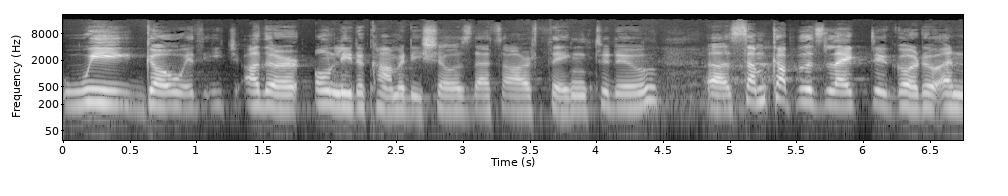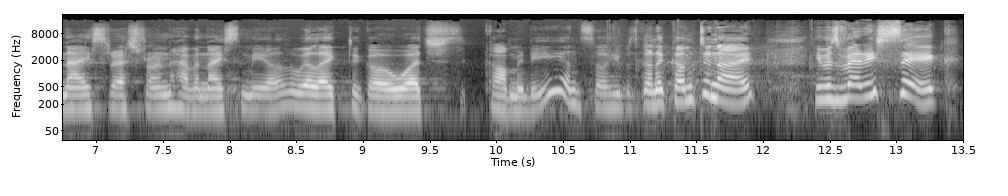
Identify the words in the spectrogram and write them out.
we go with each other only to comedy shows. That's our thing to do. Uh, some couples like to go to a nice restaurant have a nice meal. We like to go watch comedy, and so he was going to come tonight. He was very sick.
